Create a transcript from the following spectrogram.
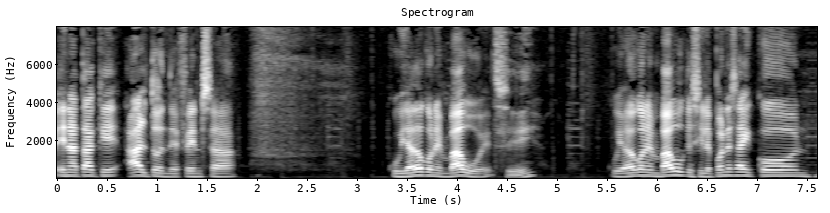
en ataque, alto en defensa. Cuidado con Embabu, eh. sí. Cuidado con Embabu, que si le pones ahí con,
